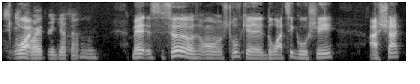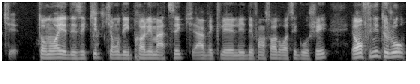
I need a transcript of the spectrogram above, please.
Ce qui ouais. être inquiétant. Mais ça, je trouve que droitier-gaucher, à chaque tournoi, il y a des équipes qui ont des problématiques avec les, défenseurs droitier-gaucher. Et on finit toujours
